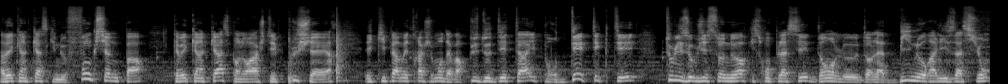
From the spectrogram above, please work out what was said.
avec un casque qui ne fonctionne pas qu'avec un casque qu'on aura acheté plus cher et qui permettra justement d'avoir plus de détails pour détecter tous les objets sonores qui seront placés dans, le, dans la binauralisation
